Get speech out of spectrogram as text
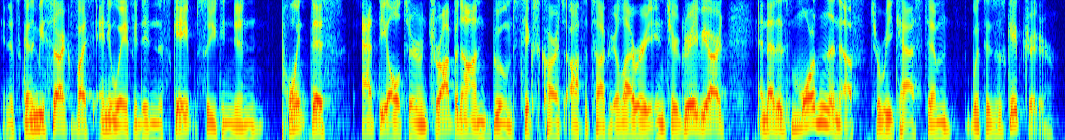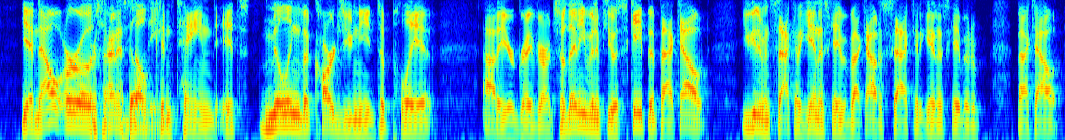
and it's going to be sacrificed anyway if it didn't escape. So, you can then point this at the altar, drop it on, boom, six cards off the top of your library into your graveyard, and that is more than enough to recast him with his escape trigger. Yeah, now Uro's sorry, kind of self-contained. It's milling the cards you need to play it out of your graveyard. So then even if you escape it back out, you can even sack it again, escape it back out, sack it again, escape it back out,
